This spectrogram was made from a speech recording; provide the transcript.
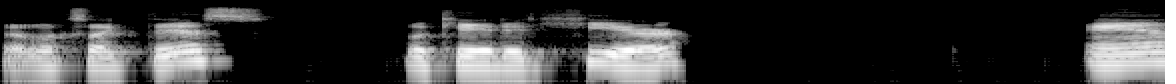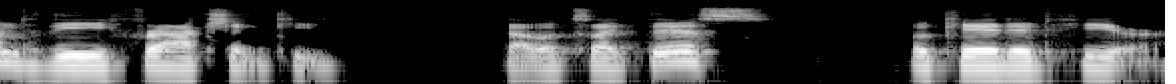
that looks like this, located here, and the fraction key that looks like this, located here.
